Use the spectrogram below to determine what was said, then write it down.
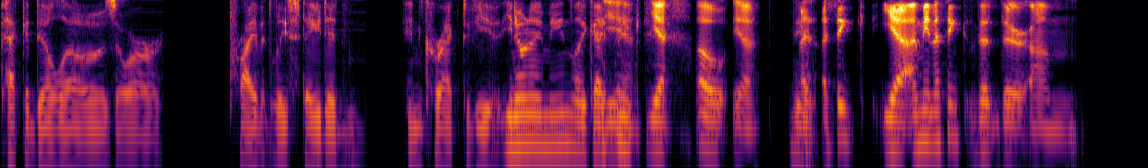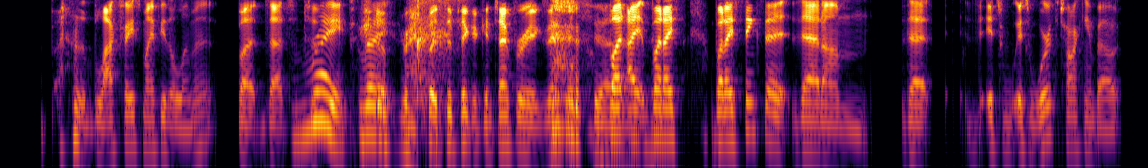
peccadillos or privately stated incorrect view. You know what I mean? Like I yeah. think Yeah. Oh, yeah. yeah. I, I think yeah, I mean I think that there um blackface might be the limit, but that's to, Right, to right, a, right. but to pick a contemporary example. Yeah, but yeah, I but. I but I think that that um that it's it's worth talking about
